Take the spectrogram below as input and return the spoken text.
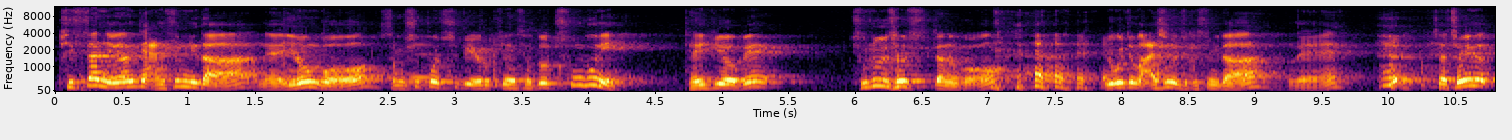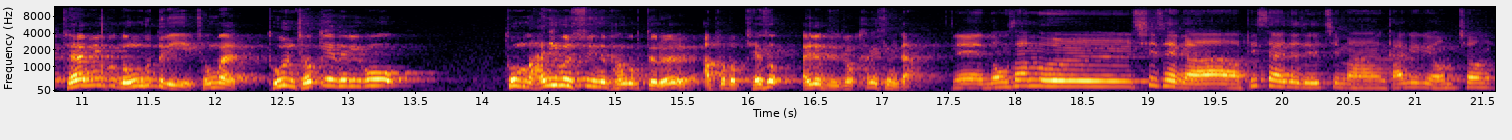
비싼 영양제 안 씁니다. 네, 이런 거 지금 슈퍼춥이 이렇게 해서도 충분히 대기업의 줄을 설 수 있다는 거. 이거 좀 아시면 좋겠습니다. 네. 자, 저희는 대한민국 농부들이 정말 돈 적게 들이고 돈 많이 벌 수 있는 방법들을 앞으로 계속 알려드리도록 하겠습니다. 네, 농산물 시세가 비쌀 때도 있지만 가격이 엄청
